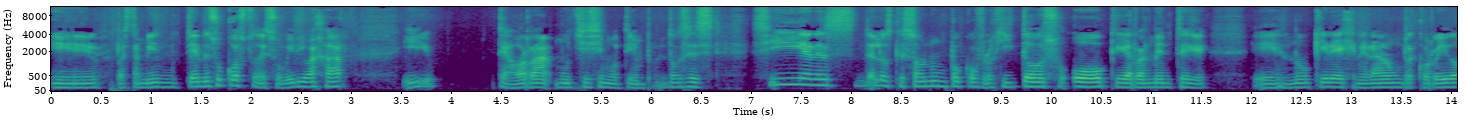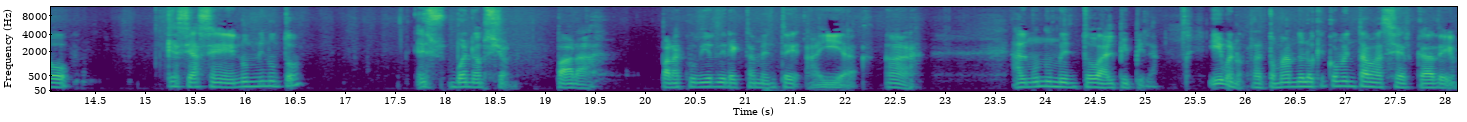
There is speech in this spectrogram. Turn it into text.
eh, pues también tiene su costo de subir y bajar y te ahorra muchísimo tiempo. Entonces, si eres de los que son un poco flojitos o que realmente eh, no quiere generar un recorrido que se hace en un minuto, es buena opción para, para acudir directamente ahí a, al monumento al Pipila. Y bueno, retomando lo que comentaba acerca de,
